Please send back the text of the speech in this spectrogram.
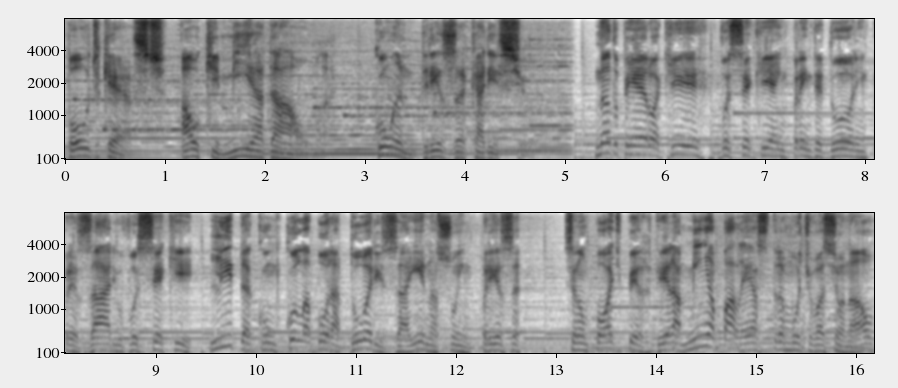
Podcast Alquimia da Alma, com Andresa Carício. Nando Pinheiro aqui, você que é empreendedor, empresário, você que lida com colaboradores aí na sua empresa, você não pode perder a minha palestra motivacional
